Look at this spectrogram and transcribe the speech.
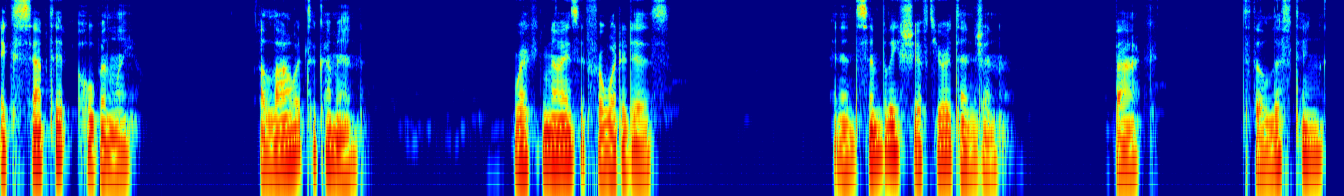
Accept it openly. Allow it to come in. Recognize it for what it is. And then simply shift your attention back to the lifting,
